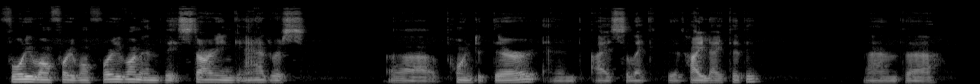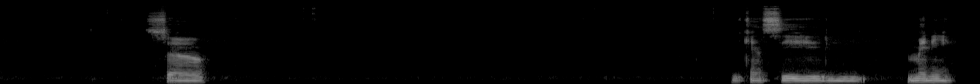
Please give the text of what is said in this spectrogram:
41 41 41 and the starting address uh, pointed there and I selected highlighted it and uh, so you can see many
